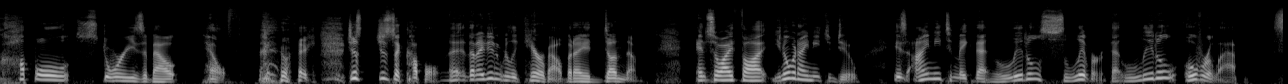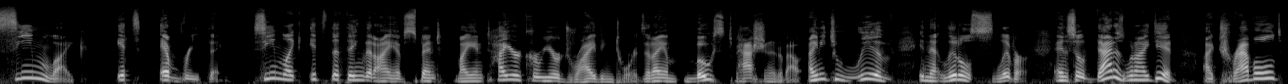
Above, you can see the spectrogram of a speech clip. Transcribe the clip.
couple stories about health. like just just a couple uh, that I didn't really care about, but I had done them. And so I thought, you know what I need to do is I need to make that little sliver, that little overlap seem like it's everything seem like it's the thing that I have spent my entire career driving towards, that I am most passionate about. I need to live in that little sliver. And so that is what I did. I traveled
